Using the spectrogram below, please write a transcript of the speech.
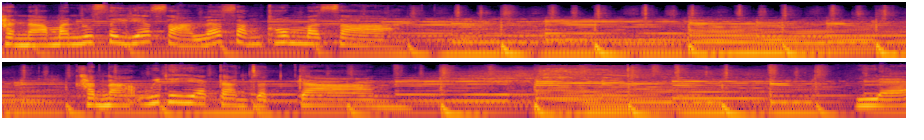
คณะมนุษยศาสตร์และสังคมศาสตร์ คณะวิทยาการจัดการ และ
